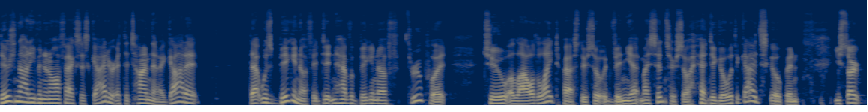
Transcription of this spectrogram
there's not even an off-axis guider at the time that I got it that was big enough. It didn't have a big enough throughput to allow the light to pass through, so it would vignette my sensor. So I had to go with a guide scope, and you start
